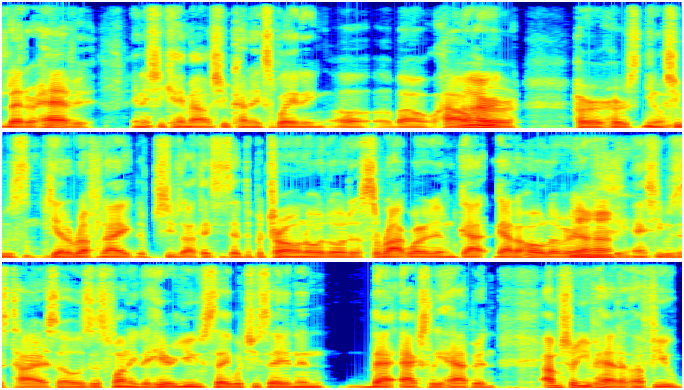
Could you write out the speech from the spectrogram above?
let her have it. And then she came out and she was kind of explaining uh, about how All right. her. Her, her, you know, she was she had a rough night. She was, I think she said the Patron or, or the Ciroc, one of them got got a hold of her, Uh-huh. and she was just tired. So it was just funny to hear you say what you say, and then that actually happened. I'm sure you've had a, a few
